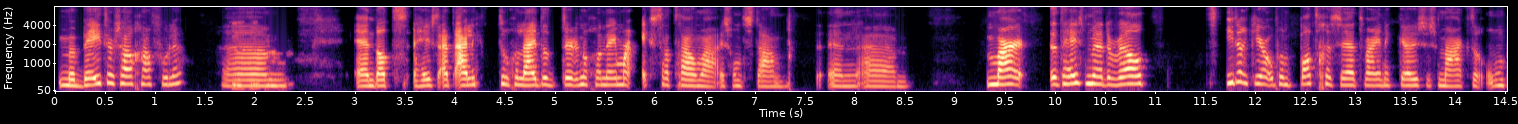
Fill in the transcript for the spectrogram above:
me beter zou gaan voelen. Um, En dat heeft uiteindelijk toegeleid dat er nog alleen maar extra trauma is ontstaan. En, um, maar het heeft me er wel iedere keer op een pad gezet waarin ik keuzes maakte om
